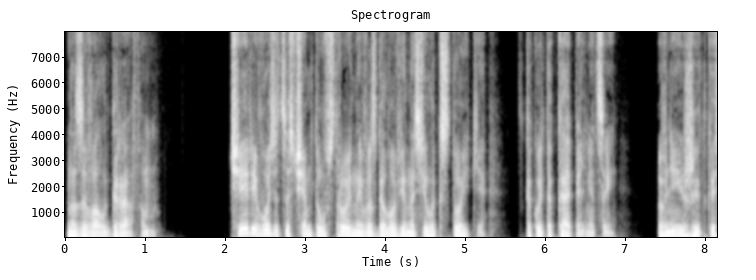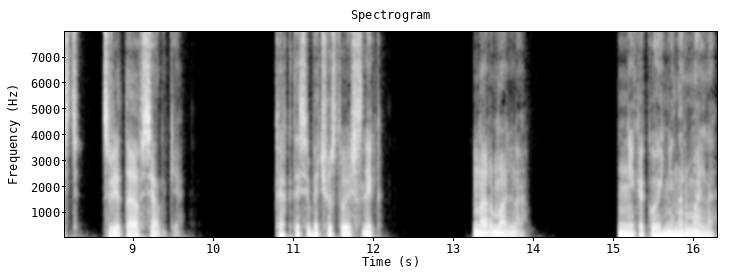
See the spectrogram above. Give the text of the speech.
называл графом. Черри возится с чем-то устроенной в изголовье носилок стойки, с какой-то капельницей. В ней жидкость цвета овсянки. «Как ты себя чувствуешь, Слик?» «Нормально». «Никакой не нормально.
